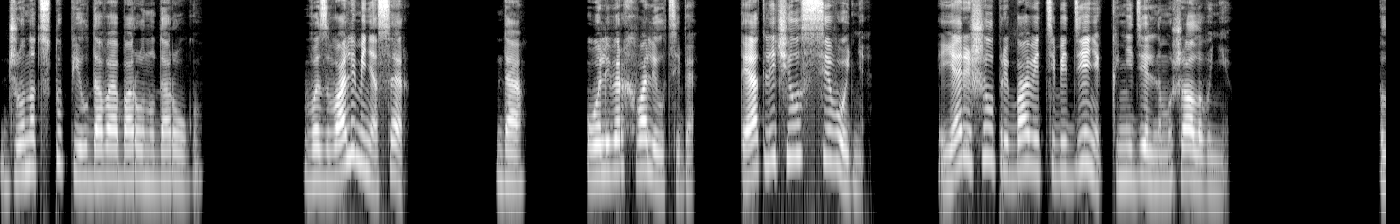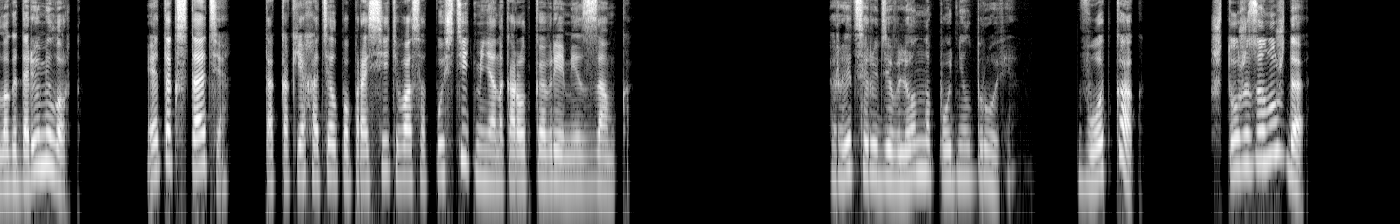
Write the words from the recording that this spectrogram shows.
Джон отступил, давая барону дорогу. «Вы звали меня, сэр?» «Да. Оливер хвалил тебя. Ты отличился сегодня. Я решил прибавить тебе денег к недельному жалованию». «Благодарю, милорд. Это кстати, так как я хотел попросить вас отпустить меня на короткое время из замка». Рыцарь удивленно поднял брови. Вот как? Что же за нужда?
